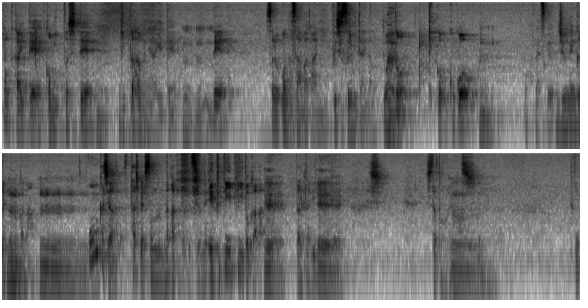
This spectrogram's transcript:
何か書いてコミットして、GitHub に上げて、うんうんうん。でそれを今度はサーバー側にプッシュするみたいなのって割と、はい。結構ここうん。わかんないですけど10年ぐらいなのかな、うんうんうん大昔は確かにそんなのなかったですよね。FTP とかええ。だったりえしたと思います。し、でも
